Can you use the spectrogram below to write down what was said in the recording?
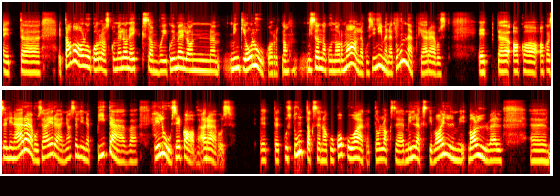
et, et tavaolukorras, kui meil on eksam või kui meil on mingi olukord, noh, mis on nagu normaalne, kus inimene tunnebki ärevust, et aga, aga selline ärevushäire on jah, selline pidev elu segav ärevus et, et kus tuntakse nagu kogu aeg, et ollakse millekski valmi, valvel. Ehm,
